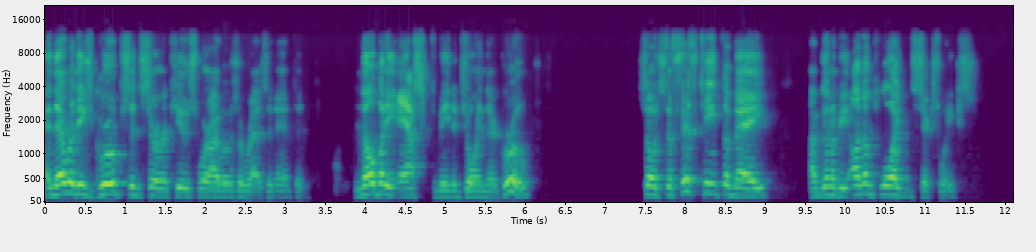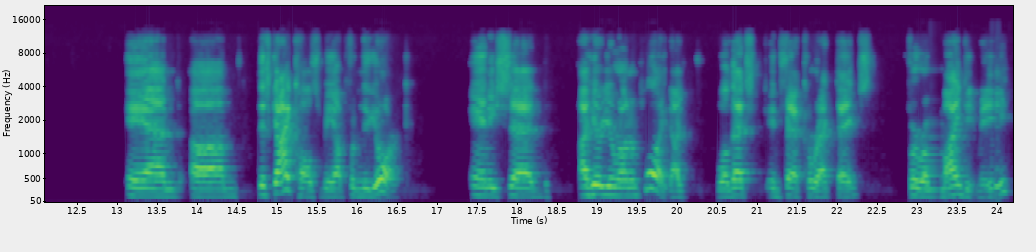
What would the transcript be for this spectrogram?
And there were these groups in Syracuse where I was a resident, and nobody asked me to join their group. So it's the 15th of May. I'm going to be unemployed in six weeks. And um, this guy calls me up from New York and he said, I hear you're unemployed. I, well, that's in fact correct. Thanks for reminding me.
